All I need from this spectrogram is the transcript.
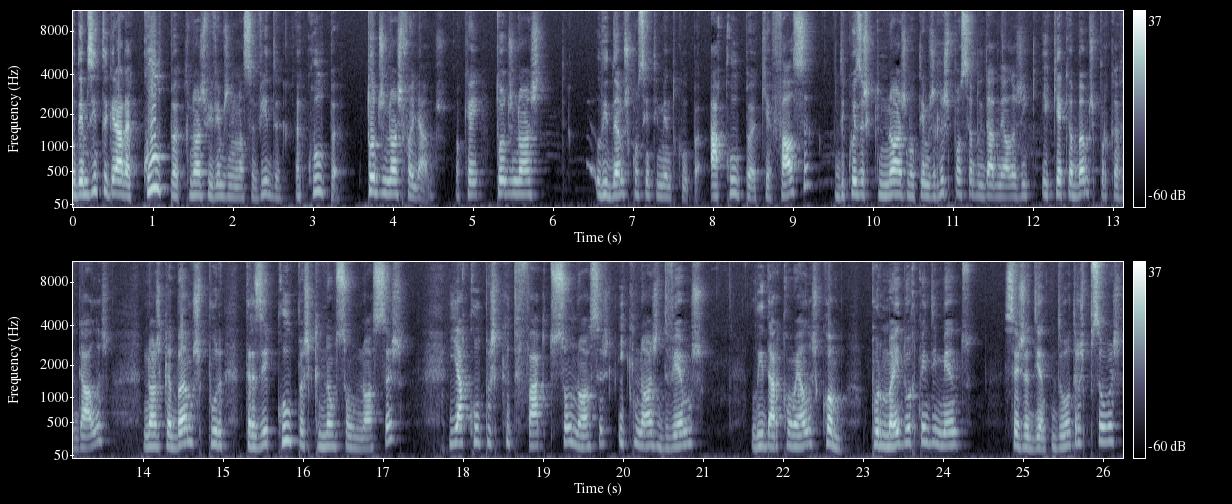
podemos integrar a culpa que nós vivemos na nossa vida, a culpa, todos nós falhamos, ok? Todos nós lidamos com sentimento de culpa. Há culpa que é falsa, de coisas que nós não temos responsabilidade nelas e que acabamos por carregá-las. Nós acabamos por trazer culpas que não são nossas e há culpas que de facto são nossas e que nós devemos lidar com elas como? Por meio do arrependimento, seja diante de outras pessoas,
